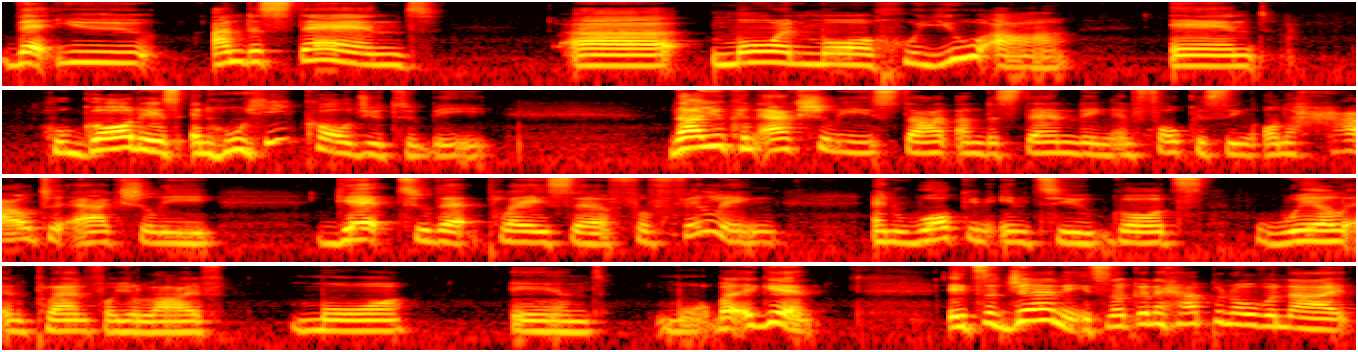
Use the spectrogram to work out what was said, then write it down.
that you understand uh, more and more who you are and who God is and who He called you to be, now you can actually start understanding and focusing on how to actually get to that place of fulfilling and walking into God's will and plan for your life more and more. But again, it's a journey. It's not going to happen overnight.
